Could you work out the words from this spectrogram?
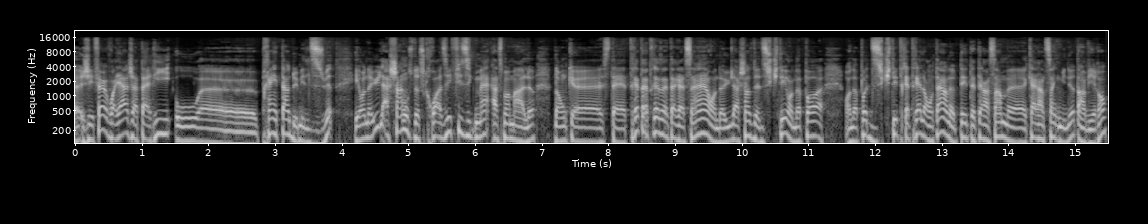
euh, j'ai fait un voyage à Paris au printemps 2018 et on a eu la chance de se croiser physiquement à ce moment-là. Donc c'était très très très intéressant. On a eu la chance de discuter. On n'a pas on n'a pas discuté très très longtemps. On a peut-être été ensemble 45 minutes environ,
